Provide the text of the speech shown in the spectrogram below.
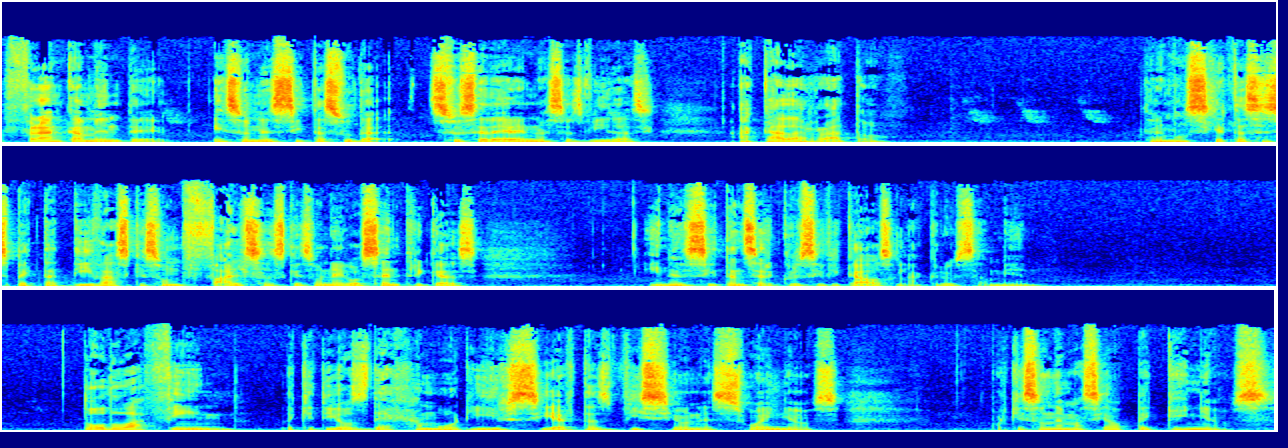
Francamente, eso necesita suceder en nuestras vidas a cada rato. Tenemos ciertas expectativas que son falsas, que son egocéntricas y necesitan ser crucificados en la cruz también. Todo a fin de que Dios deja morir ciertas visiones, sueños, porque son demasiado pequeños.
